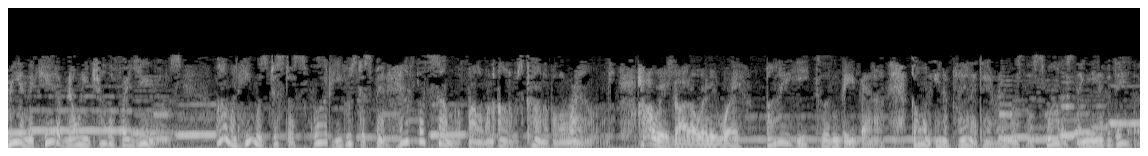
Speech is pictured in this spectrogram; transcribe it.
Me and the kid have known each other for years. Well, when he was just a squirt, he used to spend half the summer following Otto's carnival around. How is Otto, anyway? Buddy, he couldn't be better. Going interplanetary was the smartest thing he ever did.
